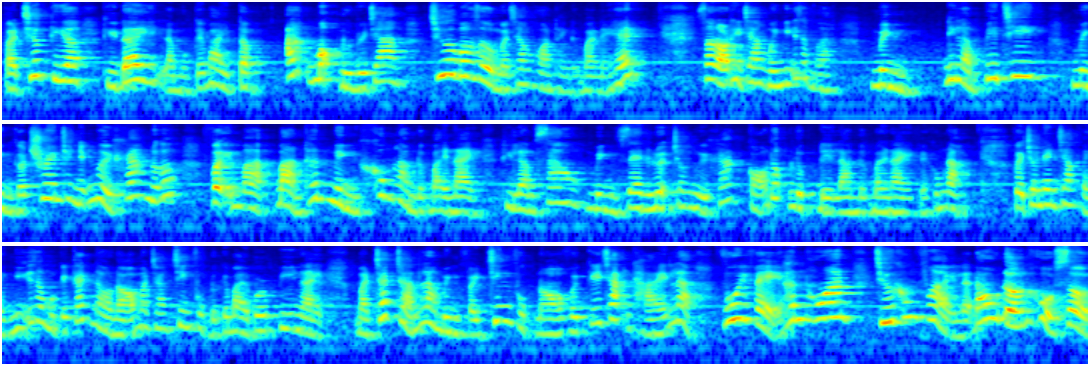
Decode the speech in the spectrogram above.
Và trước kia thì đây là một cái bài tập ác mộng đối với Trang, chưa bao giờ mà Trang hoàn thành được bài này hết. Sau đó thì Trang mới nghĩ rằng là mình đi làm PT, mình có train cho những người khác nữa. Vậy mà bản thân mình không làm được bài này thì làm sao mình rèn luyện cho người khác có động lực để làm được bài này phải không nào? Vậy cho nên Trang phải nghĩ ra một cái cách nào đó mà Trang chinh phục được cái bài burpee này mà chắc chắn là mình phải chinh phục nó với cái trạng thái là vui vẻ hân hoan chứ không phải là đau đớn khổ sở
